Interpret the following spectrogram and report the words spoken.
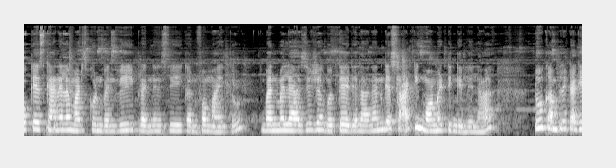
ಓಕೆ ಸ್ಕ್ಯಾನ್ ಎಲ್ಲ ಮಾಡಿಸ್ಕೊಂಡು ಬಂದ್ವಿ. ಪ್ರೆಗ್ನೆನ್ಸಿ ಕನ್ಫರ್ಮ್ ಆಯಿತು. ಬಂದಮೇಲೆ ಆ್ಯಸ್ ಯೂಶಲ್ ಗೊತ್ತೇ ಇದೆಯಲ್ಲ, ನನಗೆ ಸ್ಟಾರ್ಟಿಂಗ್ ವಾಮಿಟಿಂಗ್ ಇರಲಿಲ್ಲ. ಟೂ ಕಂಪ್ಲೀಟ್ ಆಗಿ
